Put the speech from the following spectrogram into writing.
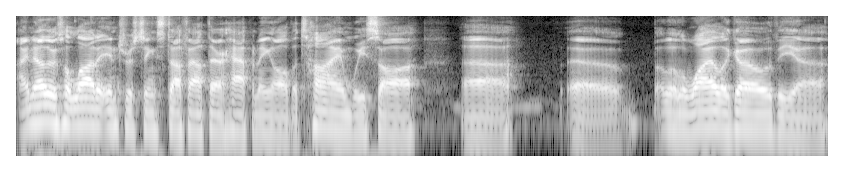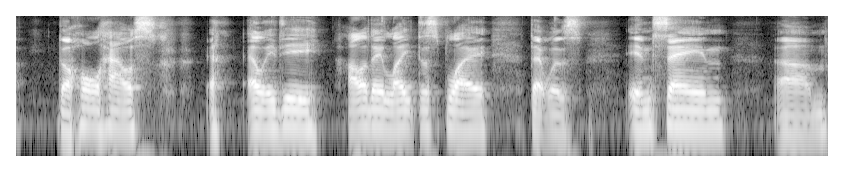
I know there's a lot of interesting stuff out there happening all the time. We saw uh, uh, a little while ago the uh, the whole house LED holiday light display that was insane. Um,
